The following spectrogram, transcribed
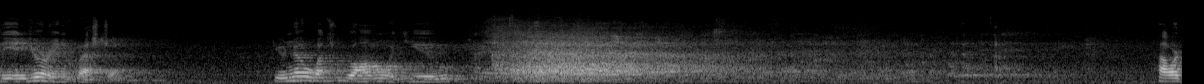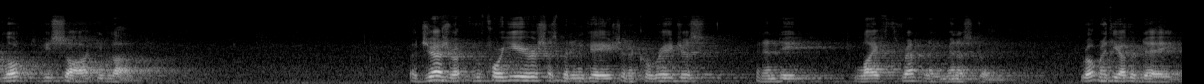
the enduring question, do you know what's wrong with you? Howard looked, he saw, he loved a Jesuit who for years has been engaged in a courageous and indeed life-threatening ministry, wrote me the other day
